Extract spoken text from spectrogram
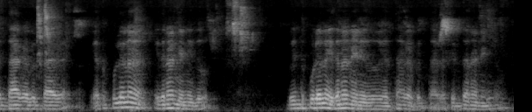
ಎದ್ದಾಗ, ಬಿದ್ದಾಗ, ಎದ್ದ ಕೂಡಲೇನ ಇದನ್ನ ನೆನೆದು, ಬಿದ್ದ ಕೂಡಲೇನ ಇದನ್ನ ನೆನೆದು, ಎದ್ದಾಗ, ಬಿದ್ದಾಗ, ಸಿದ್ಧನ ನೆನೆಯು.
